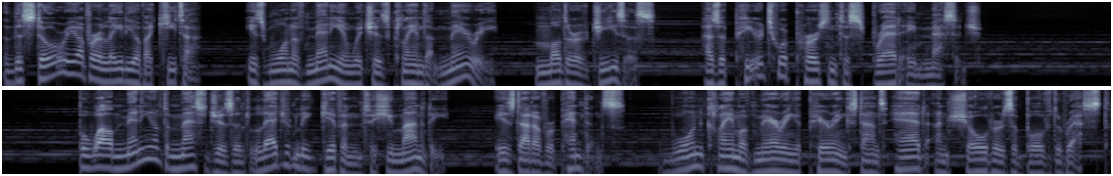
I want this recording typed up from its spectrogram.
The story of Our Lady of Akita is one of many in which it is claimed that Mary, Mother of Jesus, has appeared to a person to spread a message. But while many of the messages allegedly given to humanity is that of repentance, one claim of Mary appearing stands head and shoulders above the rest,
